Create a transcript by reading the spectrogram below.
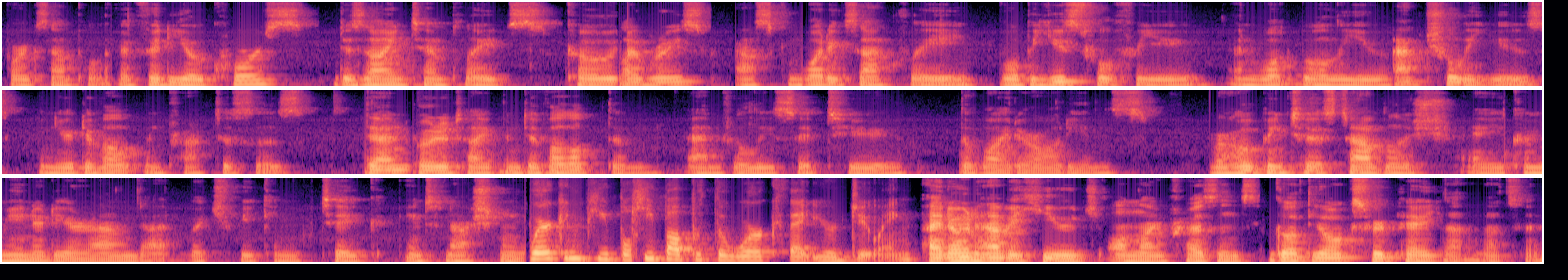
For example, a video course, design templates, code libraries, asking what exactly will be useful for you and what will you actually use in your development practices then prototype and develop them and release it to the wider audience. We're hoping to establish a community around that which we can take internationally. Where can people keep up with the work that you're doing? I don't have a huge online presence. Got the Oxford page, that, that's it.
